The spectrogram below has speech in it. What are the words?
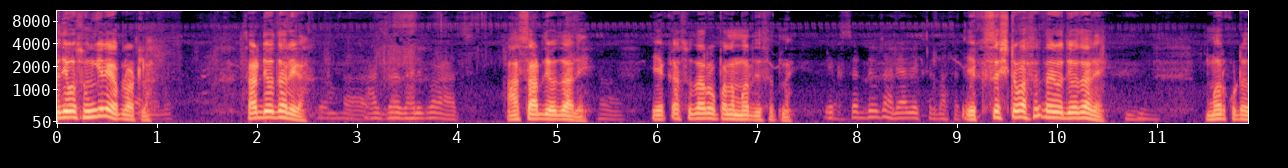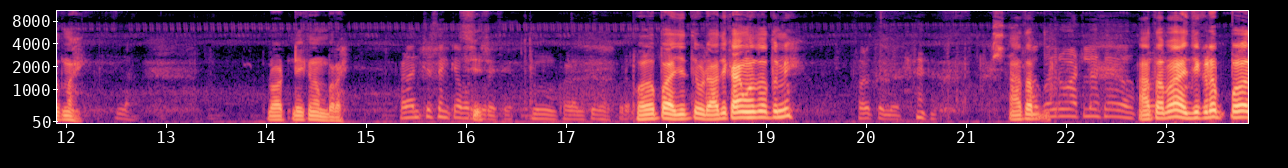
दिवस होऊन गेले का प्लॉटला साठ दिवस झाले का? आज झाले बघा आज आज साठ दिवस झाले. एका सुद्धा रोपाला मर दिसत नाही. एकसष्ट दिवस झाले आज एकसष्ट बासष्ट दिवस झाले. मर कुठंच नाही. प्लॉट एक नंबर आहे. फळांची संख्या भरपूर आहे हम्म, फळांची भरपूर फळं पाहिजे तेवढे. आधी काय म्हणता तुम्ही? फळ कमी आता अगोदर वाटलं ते आता बाय जिकडं पळ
